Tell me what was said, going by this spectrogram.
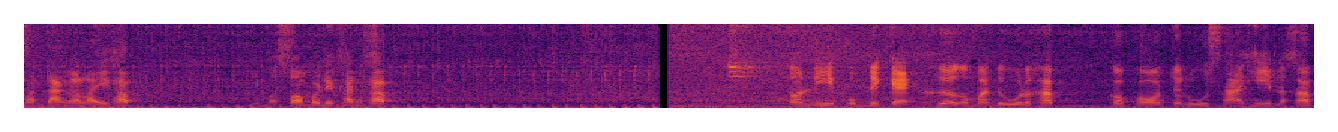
มันดังอะไรครับ เดี๋ยวมาซ่อมไปด้วยกันครับ ตอนนี้ผมได้แกะเครื่องออกมาดูแล้วครับ ก็พอจะรู้สาเหตุแล้วครับ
